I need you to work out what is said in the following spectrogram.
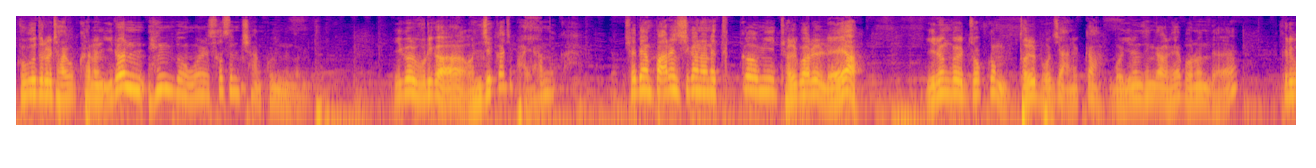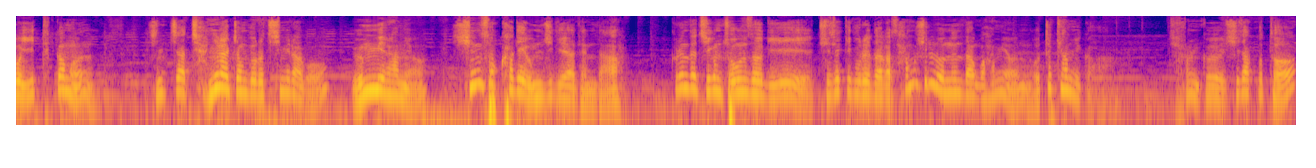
구구들을 자극하는 이런 행동을 서슴치 않고 있는 겁니다. 이걸 우리가 언제까지 봐야 합니까? 최대한 빠른 시간 안에 특검이 결과를 내야 이런 걸 조금 덜 보지 않을까 뭐 이런 생각을 해보는데 그리고 이 특검은 진짜 잔인할 정도로 치밀하고 은밀하며 신속하게 움직여야 된다. 그런데 지금 조은석이 쥐새끼 굴에다가 사무실을 놓는다고 하면 어떻게 합니까? 참 그 시작부터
